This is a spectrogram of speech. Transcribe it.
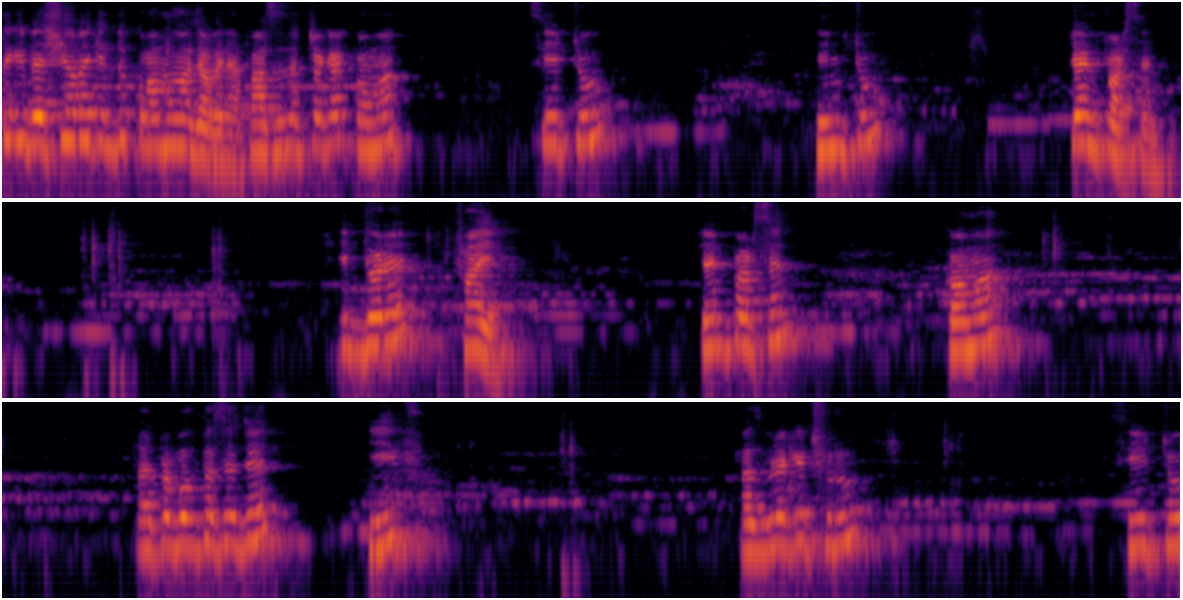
থেকে বেশি হবে কিন্তু কম হওয়া যাবে না। পাঁচ হাজার টাকা comma C two into ten percent শিপ ধরে ফাইভ টেন পার্সেন্ট কমা। তারপর বলতেছে যে ইফ ফার্স্ট ব্র্যাকেট শুরু C two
